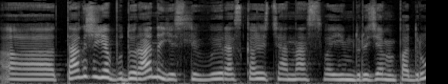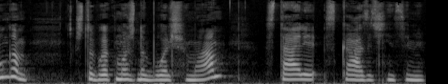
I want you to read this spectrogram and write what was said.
А, также я буду рада, если вы расскажете о нас своим друзьям и подругам, чтобы как можно больше мам стали сказочницами.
